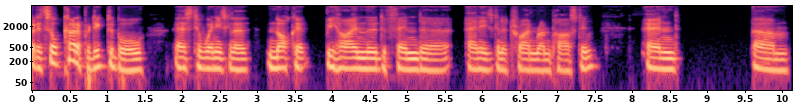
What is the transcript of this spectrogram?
but it's all kind of predictable as to when he's going to knock it behind the defender and he's going to try and run past him. And um,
